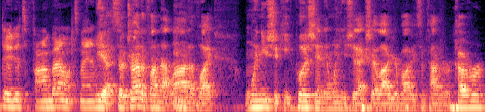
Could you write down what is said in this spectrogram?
Dude, it's a fine balance, man. Yeah, so trying to find that line of like when you should keep pushing and when you should actually allow your body some time to recover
